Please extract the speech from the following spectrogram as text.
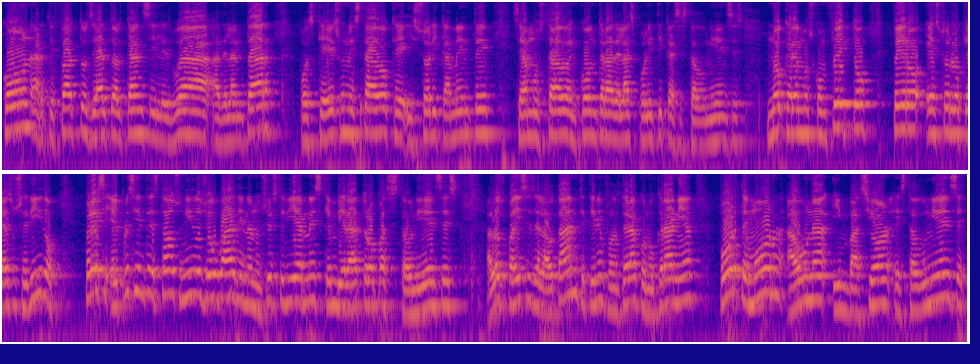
con artefactos de alto alcance y les voy a adelantar pues que es un estado que históricamente se ha mostrado en contra de las políticas estadounidenses. No queremos conflicto, pero esto es lo que ha sucedido. El presidente de Estados Unidos, Joe Biden, anunció este viernes que enviará tropas estadounidenses a los países de la OTAN que tienen frontera con Ucrania por temor a una invasión estadounidense.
